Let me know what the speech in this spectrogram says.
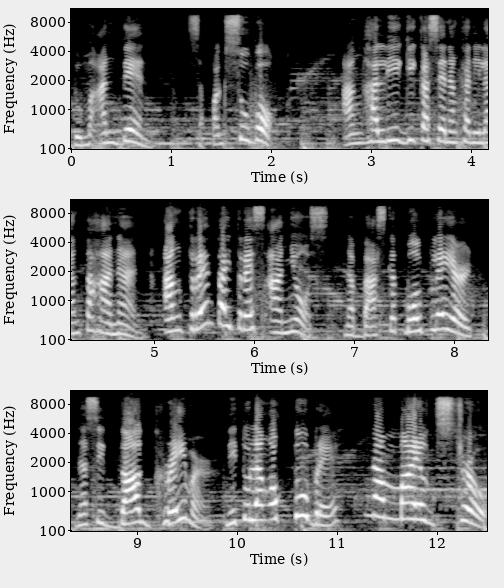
dumaan din sa pagsubok. Ang haligi kasi ng kanilang tahanan, ang 33 anyos na basketball player na si Doug Kramer, nito lang Oktubre na mild stroke.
